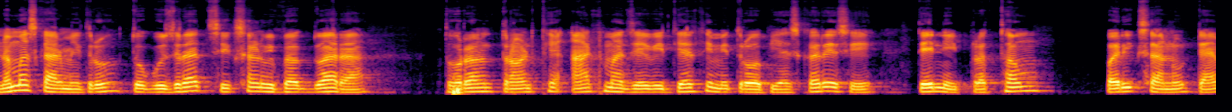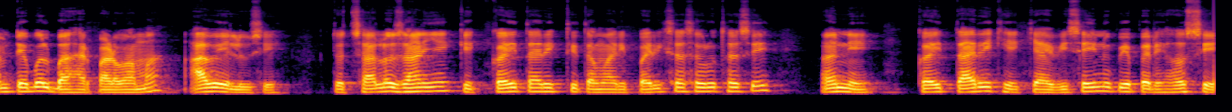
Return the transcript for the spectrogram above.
નમસ્કાર મિત્રો, તો ગુજરાત શિક્ષણ વિભાગ દ્વારા ધોરણ ત્રણથી આઠમાં જે વિદ્યાર્થી મિત્રો અભ્યાસ કરે છે, તેની પ્રથમ પરીક્ષાનું ટાઈમ ટેબલ બહાર પાડવામાં આવેલું છે. તો ચાલો જાણીએ કે કઈ તારીખથી તમારી પરીક્ષા શરૂ થશે અને કઈ તારીખે કયા વિષયનું પેપર હશે,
